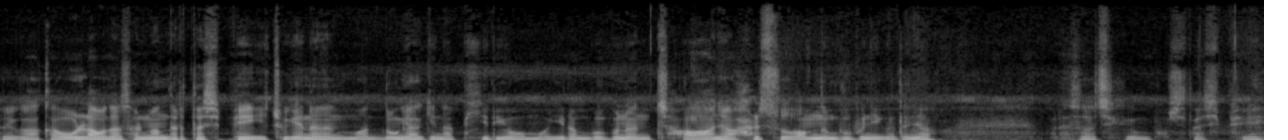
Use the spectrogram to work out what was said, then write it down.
그리고 아까 올라오다 설명드렸다시피 이쪽에는 뭐 농약이나 비료 뭐 이런 부분은 전혀 할 수 없는 부분이거든요. 그래서 지금 보시다시피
